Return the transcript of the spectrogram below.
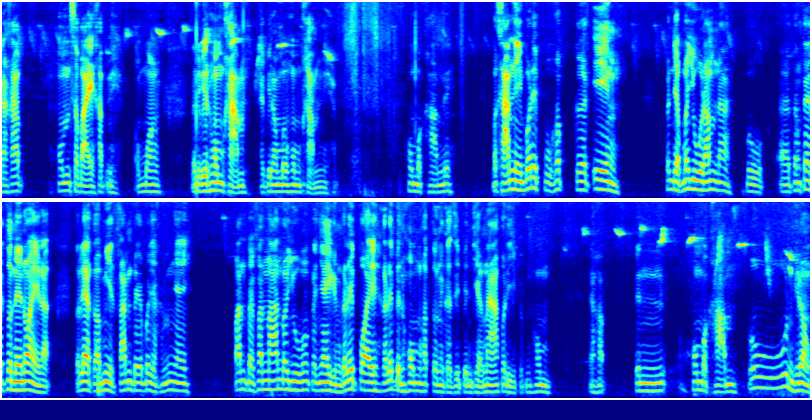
นะครับห้องสบายครับนี่ผมมองตอนนี้เป็นห้องขามให้พี่น้องเบิ่งห้องขามนี่ครับห้องบักขามเด้บักขามนี่บ่ได้ปลูกครับ เกิดเองเพิ่นอยากมาอยู่น้ำนะปลูกตั้งแต่ต้นน้อยๆล่ะตอนแรกก็มีดฟันไปบ่อยากให้มันใหญ่ ฟันไปฟันมานมาอยู่มันก็ใหญ่ขึ้นก็เลยปล่อยก็เลยเป็นโฮมครับตัวนี้ก็สิเป็นเถียงนาพอดีเป็นโฮมนะครับ เป็นโฮมบักขามโอ้ยพี่น้อง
